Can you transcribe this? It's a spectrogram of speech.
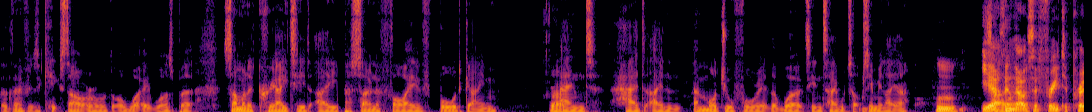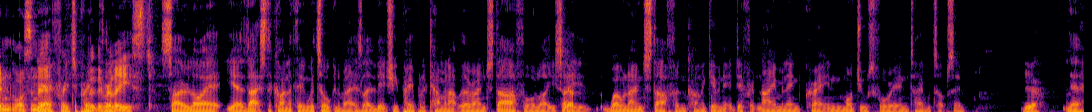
I don't know if it was a Kickstarter or, or what it was, but someone had created a Persona Five board game Right. and had an, a module for it that worked in Tabletop Simulator. Hmm. Yeah, I think that was a free to print, wasn't it? Yeah, free to that print. they thing. released. So like, yeah, that's the kind of thing we're talking about. Is like literally people are coming up with their own stuff, or like you say, well-known stuff, and kind of giving it a different name, and then creating modules for it in Tabletop Sim. Yeah, Yeah,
